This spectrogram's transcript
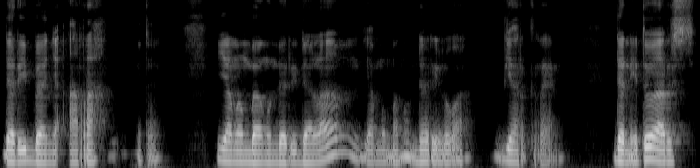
dari banyak arah gitu. Yang membangun dari dalam, yang membangun dari luar, biar keren. Dan itu harus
